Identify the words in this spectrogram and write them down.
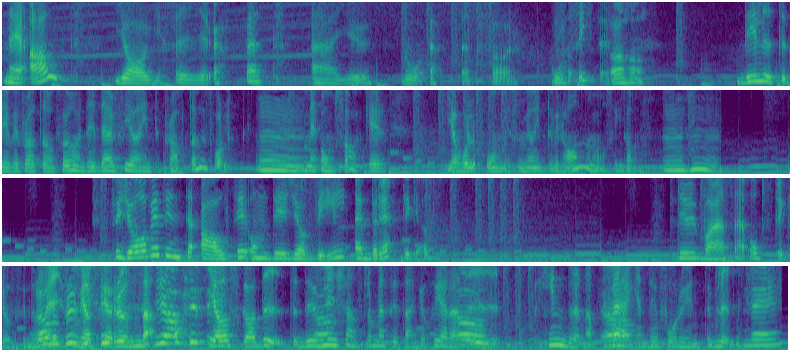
Nej, allt jag säger öppet är ju då öppet för åsikter. Aha. Det är lite det vi pratade om förra gången. Det är därför jag inte pratar med folk med, om saker jag håller på med som jag inte vill ha någon åsikt om. För jag vet inte alltid om det jag vill är berättigad. Det är ju bara så här obstacles in the Ja, way som jag ska precis. runda. Ja, precis. Jag ska dit. Du blir känslomässigt engagerad Ja. i hindren på Ja. vägen. Det får du ju inte bli. Nej.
